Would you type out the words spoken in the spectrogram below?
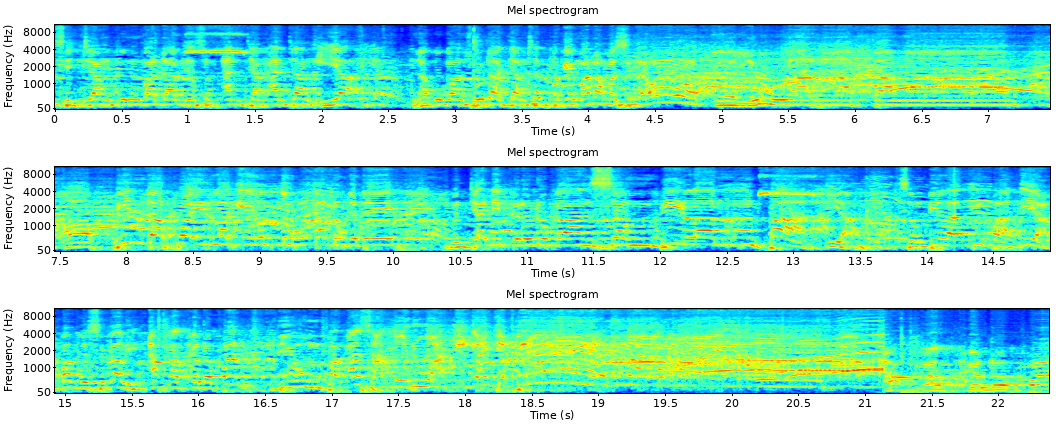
si jangkung badak Joseph ancang-ancang iya lakukan sudah jam set bagaimana? Masih oh keluar lapangan poin lagi untuk Kado Gede menjadi kedudukan 94 iya 94 iya bagus sekali. Angkat ke depan diumpahkan 1 2 3 jepret! Dua tiga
